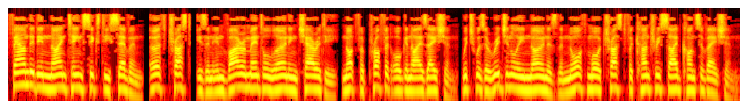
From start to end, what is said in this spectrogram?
Founded in 1967, Earth Trust, is an environmental learning charity not-for-profit organisation which was originally known as the Northmoor Trust for Countryside Conservation.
